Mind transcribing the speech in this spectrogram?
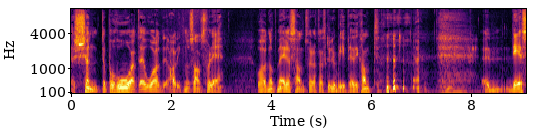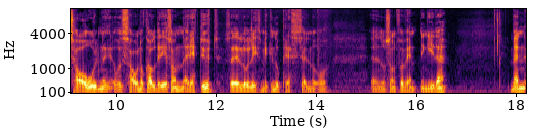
jeg skjønte på hun at hun hadde, hadde, ikke noe sans for det. Hun hadde nok mer sans for at jeg skulle bli predikant. det sa hun, hun sa hun nok aldri sånn rett ut, så det lå liksom ikke noe press eller noe, eh, noe sånn forventning i det. Men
